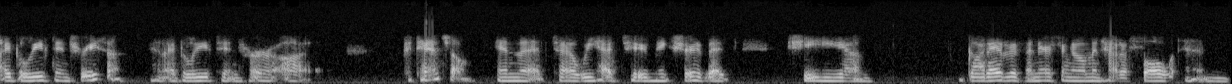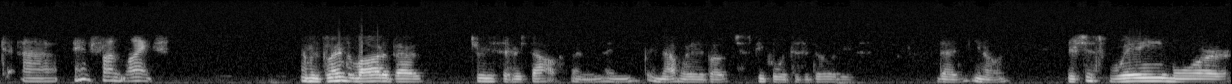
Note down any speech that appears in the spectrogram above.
I believed in Teresa and I believed in her uh, potential and that uh, we had to make sure that she um, got out of the nursing home and had a full and, uh, and fun life. And we've learned a lot about Teresa herself, and, and in that way about just people with disabilities. That you know, there's just way more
